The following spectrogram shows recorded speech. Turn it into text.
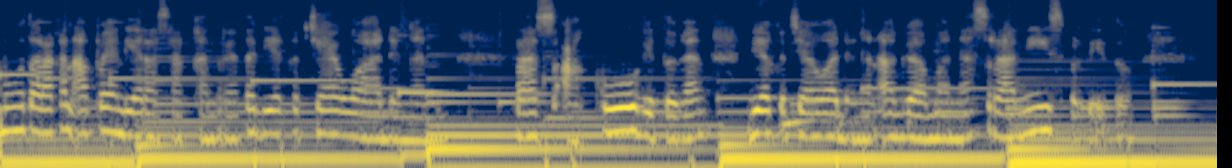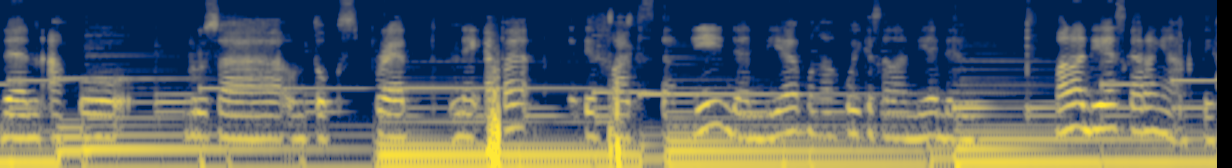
mengutarakan apa yang dia rasakan. Ternyata dia kecewa dengan ras aku gitu kan dia kecewa dengan agama Nasrani seperti itu. Dan aku berusaha untuk spread apa positive vibes tadi dan dia mengakui kesalahan dia dan malah dia sekarang yang aktif.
